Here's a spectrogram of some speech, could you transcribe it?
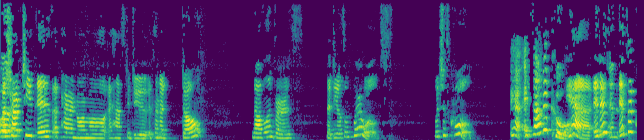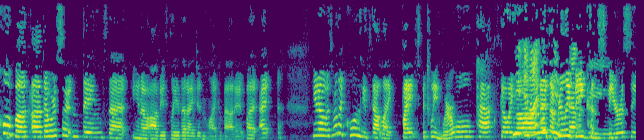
Well, The Sharp Teeth is a paranormal. It has to do. It's an adult novel in verse that deals with werewolves, which is cool. yeah, it sounded cool. Yeah, it is. And- it's a cool book. Uh, there were certain things that you know, obviously, that I didn't like about it, but I. You know, it's really cool that he's got like fights between werewolf packs going See, and on. There's a really big would be- conspiracy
